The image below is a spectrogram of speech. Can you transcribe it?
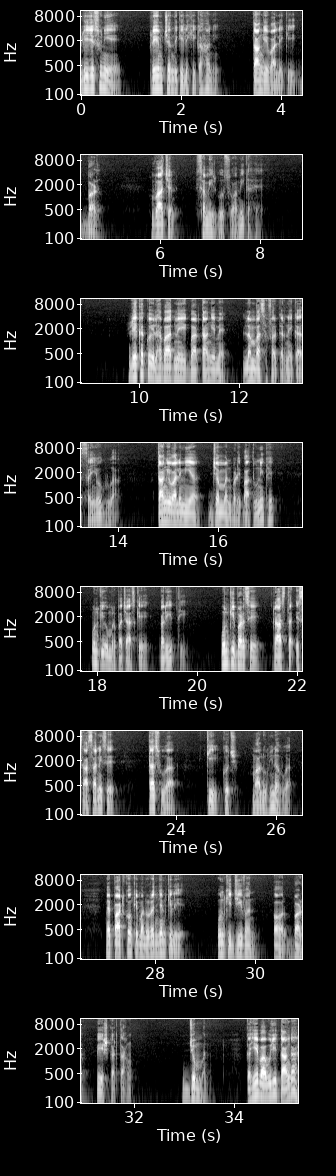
लीजिए सुनिए प्रेमचंद की लिखी कहानी, तांगे वाले की बड़। वाचन समीर गोस्वामी का है। लेखक को इलाहाबाद में एक बार तांगे में लंबा सफ़र करने का संयोग हुआ। तांगे वाले मियाँ जमन बड़े बातूनी थे। उनकी उम्र पचास के करीब थी। उनकी बड़ से रास्ता इस आसानी से तस हुआ कि कुछ मालूम ही न हुआ। मैं पाठकों के मनोरंजन के लिए उनकी जीवन और बढ़ पेश करता हूँ। जुम्मन, कहिए बाबूजी, तांगा?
